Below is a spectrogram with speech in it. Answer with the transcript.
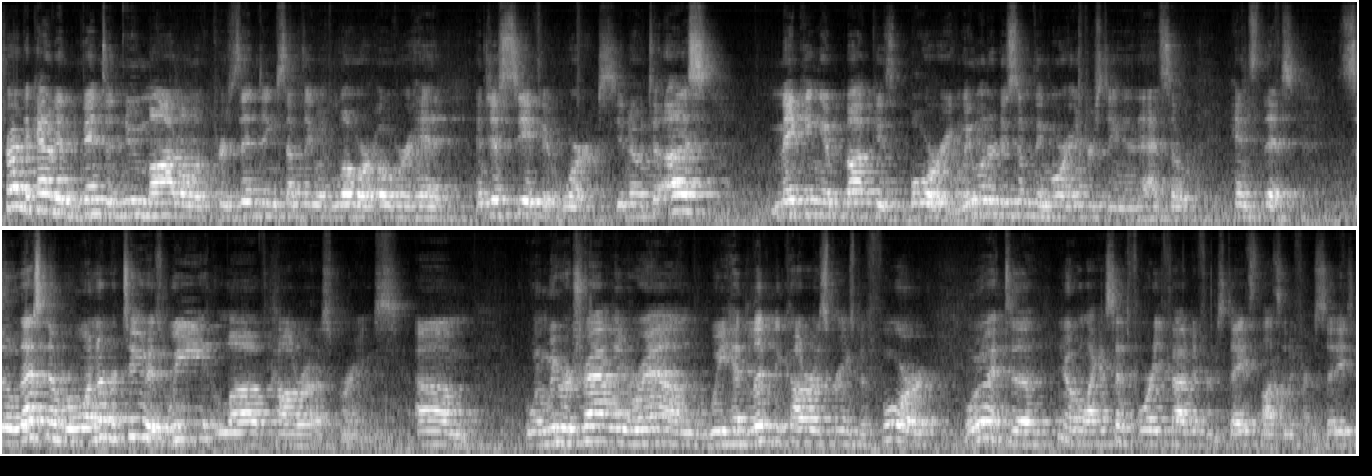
trying to kind of invent a new model of presenting something with lower overhead and just see if it works. You know, to us, making a buck is boring. We want to do something more interesting than that, so hence this. So that's number one. Number two is we love Colorado Springs. Um, when we were traveling around, we had lived in Colorado Springs before. We went to, you know, like I said, 45 different states, lots of different cities.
